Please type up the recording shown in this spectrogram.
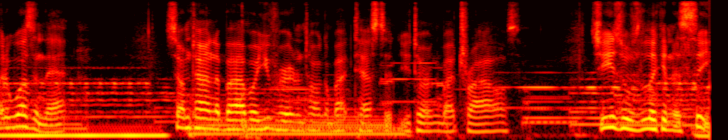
But it wasn't that. Sometimes in the Bible, you've heard them talking about tested, you're talking about trials. Jesus was looking to see,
